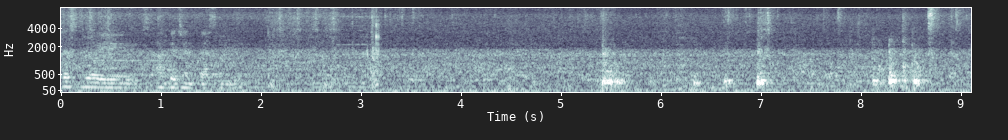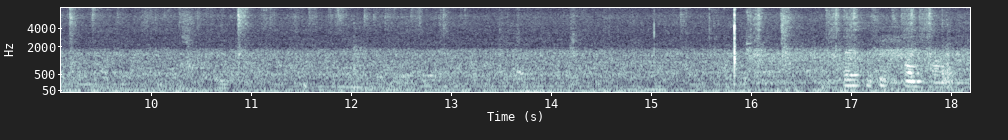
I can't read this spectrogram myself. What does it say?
So we'll just do a antigen test on you.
